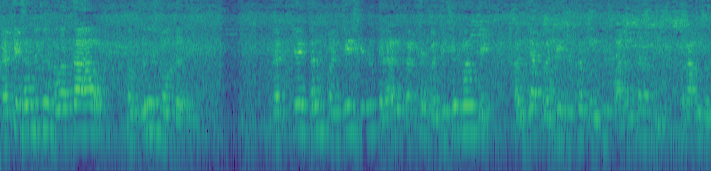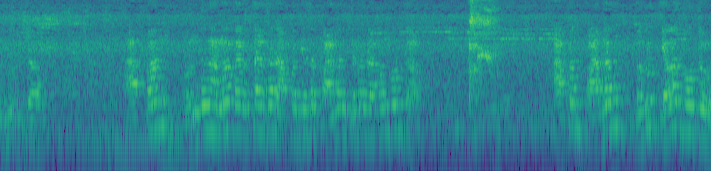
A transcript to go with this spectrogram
प्रत्येक जण तुम्ही बोलत आहो पण तुम्हीच बोलत नाही प्रत्येक जण पंचवीशीर घरानं करते पंचवीशीर म्हणते. पण त्या पंचवीशीरचं कोणती पालन करत नाही? तर आपण कुठली आहोत आपण वंदना न करता जर आपण त्याचं पालन केलं तर आपण बोलतो आहोत. आपण पालन करू तेव्हाच बोलतो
